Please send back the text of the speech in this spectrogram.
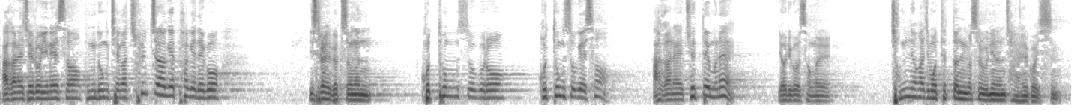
아간의 죄로 인해서 공동체가 철저하게 파괴되고 이스라엘 백성은 고통 속으로 고통 속에서 아간의 죄 때문에 여리고성을 점령하지 못했던 것을 우리는 잘 알고 있습니다.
